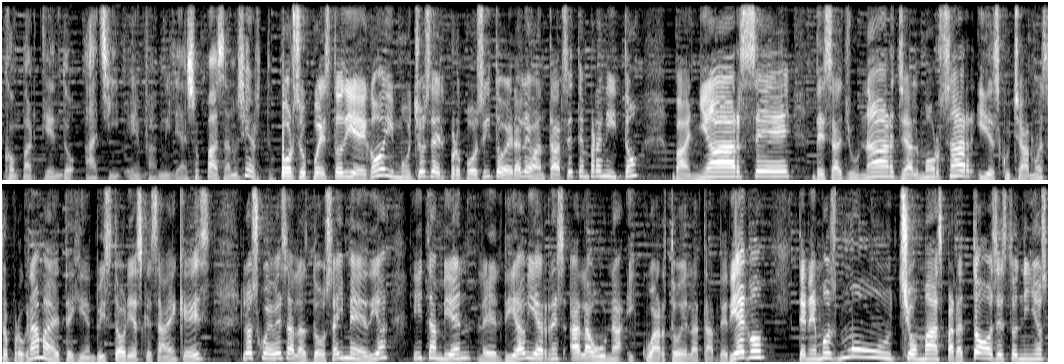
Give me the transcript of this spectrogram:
compartiendo allí en familia. Eso pasa, ¿no es cierto? Por supuesto, Diego, y muchos del propósito era levantarse tempranito, bañarse, desayunar, ya almorzar y escuchar nuestro programa de Tejiendo Historias que saben que es los jueves a las doce y media y también el día viernes a la una y cuarto de la tarde. Diego, tenemos mucho más para todos estos niños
